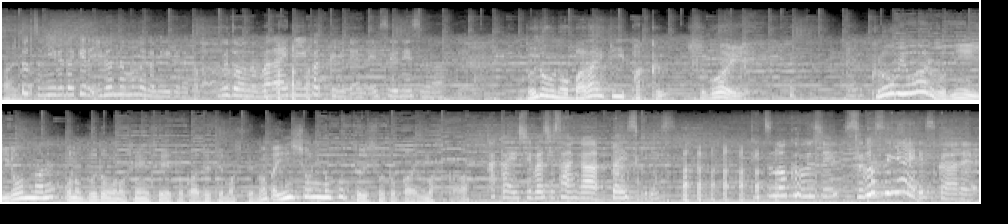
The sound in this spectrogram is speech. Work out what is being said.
はい。一、つ見るだけでいろんなものが見れてなんか武道のバラエティパックみたいな SNS があって。武道のバラエティパック？すごい。黒帯ワールドにいろんなねこの武道の先生とか出てますけどなんか印象に残ってる人とかいますか？高石橋さんが大好きです。鉄の拳？すごすぎないですかあれ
